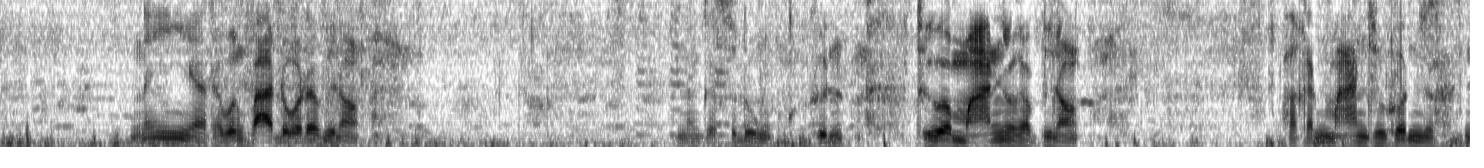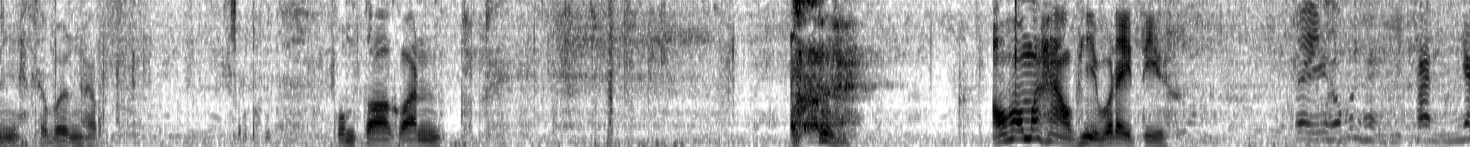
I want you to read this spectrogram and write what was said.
ำนี่อะถ้าเบิ่งปลาโดดแล้วพี่น้องนั่นก็สะดุ้งขึ้น ถือว่าหมานอยู่ครับพี่น้องพากันหมานสุกคนอยู่นี่ถ้าเบิ่งครับ ผมต่อก่อนเอาเขามาห่าวพี่ว่าได้ตี ไอ้เขามันแห่งที่ขั้นไง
